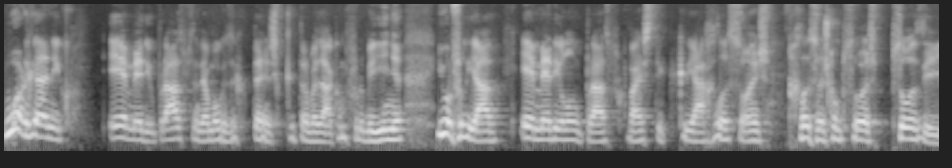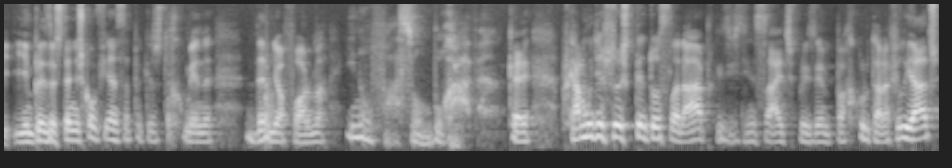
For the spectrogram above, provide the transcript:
O orgânico é a médio prazo, portanto é uma coisa que tens que trabalhar como formiguinha, e o afiliado é a médio e longo prazo, porque vais ter que criar relações, relações com pessoas, pessoas e, e empresas que tenhas confiança para que eles te recomendem da melhor forma e não façam burrada, ok? Porque há muitas pessoas que tentam acelerar, porque existem sites, por exemplo, para recrutar afiliados,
